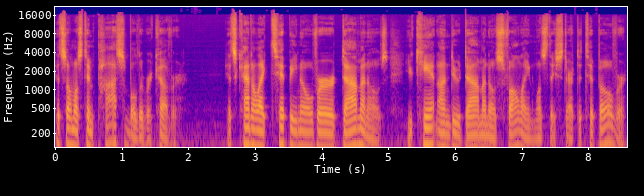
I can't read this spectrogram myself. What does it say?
it's almost impossible to recover. It's kind of like tipping over dominoes. You can't undo dominoes falling once they start to tip over.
